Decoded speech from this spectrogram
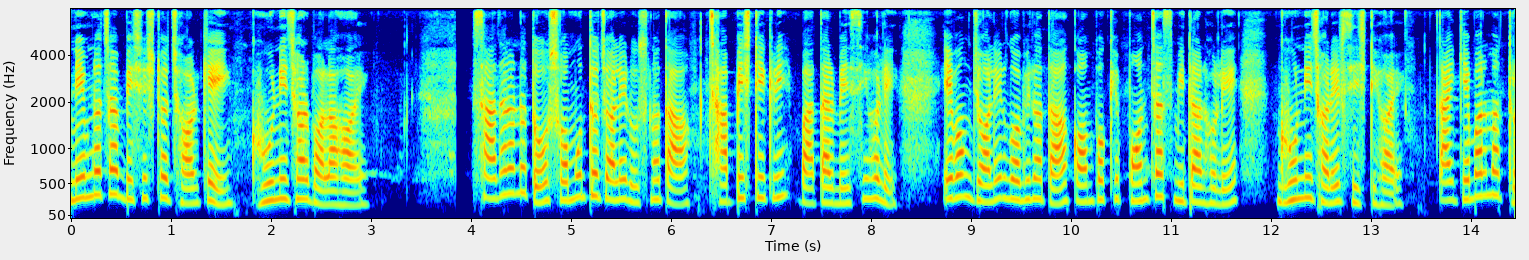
নিম্নচাপ বিশিষ্ট ঝড়কেই ঘূর্ণিঝড় বলা হয়। সাধারণত সমুদ্র জলের উষ্ণতা ছাব্বিশ ডিগ্রি বা তার বেশি হলে এবং জলের গভীরতা কমপক্ষে পঞ্চাশ মিটার হলে ঘূর্ণিঝড়ের সৃষ্টি হয়। তাই কেবলমাত্র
